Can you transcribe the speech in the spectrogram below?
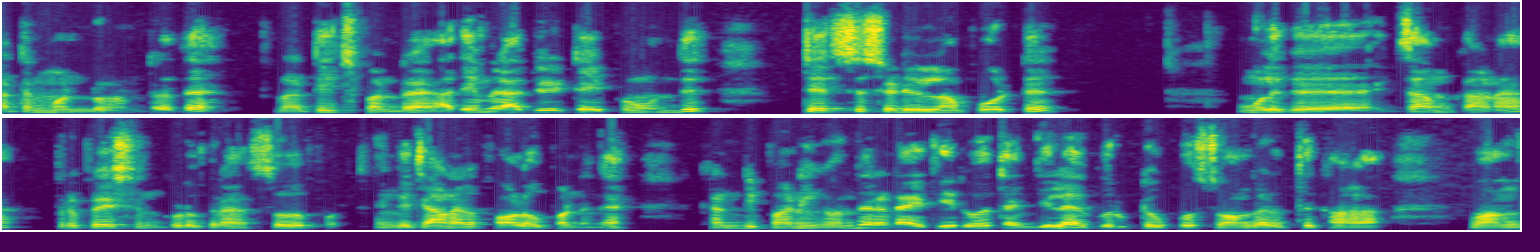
அட்டன் பண்ணுறோன்றத நான் டீச் பண்ணுறேன் அதே மாதிரி அப்ஜெக்ட் டைப்பும் வந்து டெஸ்ட் ஷெடியூல்லாம் போட்டு உங்களுக்கு எக்ஸாமுக்கான ப்ரிப்பரேஷன் கொடுக்குறேன். ஸோ எங்கள் சேனலை ஃபாலோ பண்ணுங்கள் கண்டிப்பாக நீங்கள் வந்து ரெண்டாயிரத்தி இருபத்தஞ்சில் குரூப் டூ போஸ்ட் வாங்குறதுக்கான வாங்க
